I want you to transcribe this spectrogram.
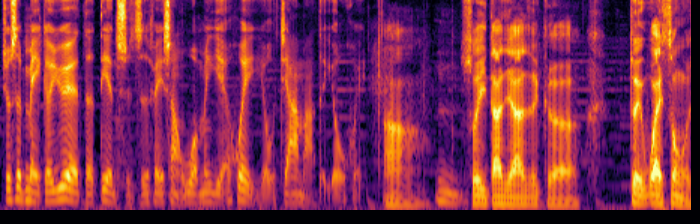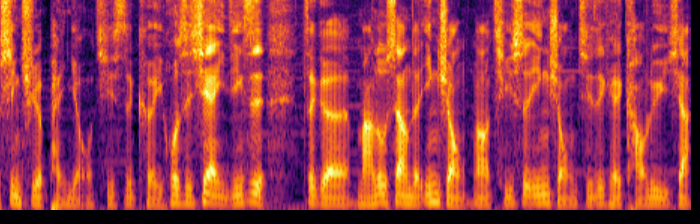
就是每个月的电池资费上，我们也会有加码的优惠啊。嗯，所以大家这个对外送有兴趣的朋友，其实可以，或是现在已经是这个马路上的英雄啊，骑士英雄，其实可以考虑一下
